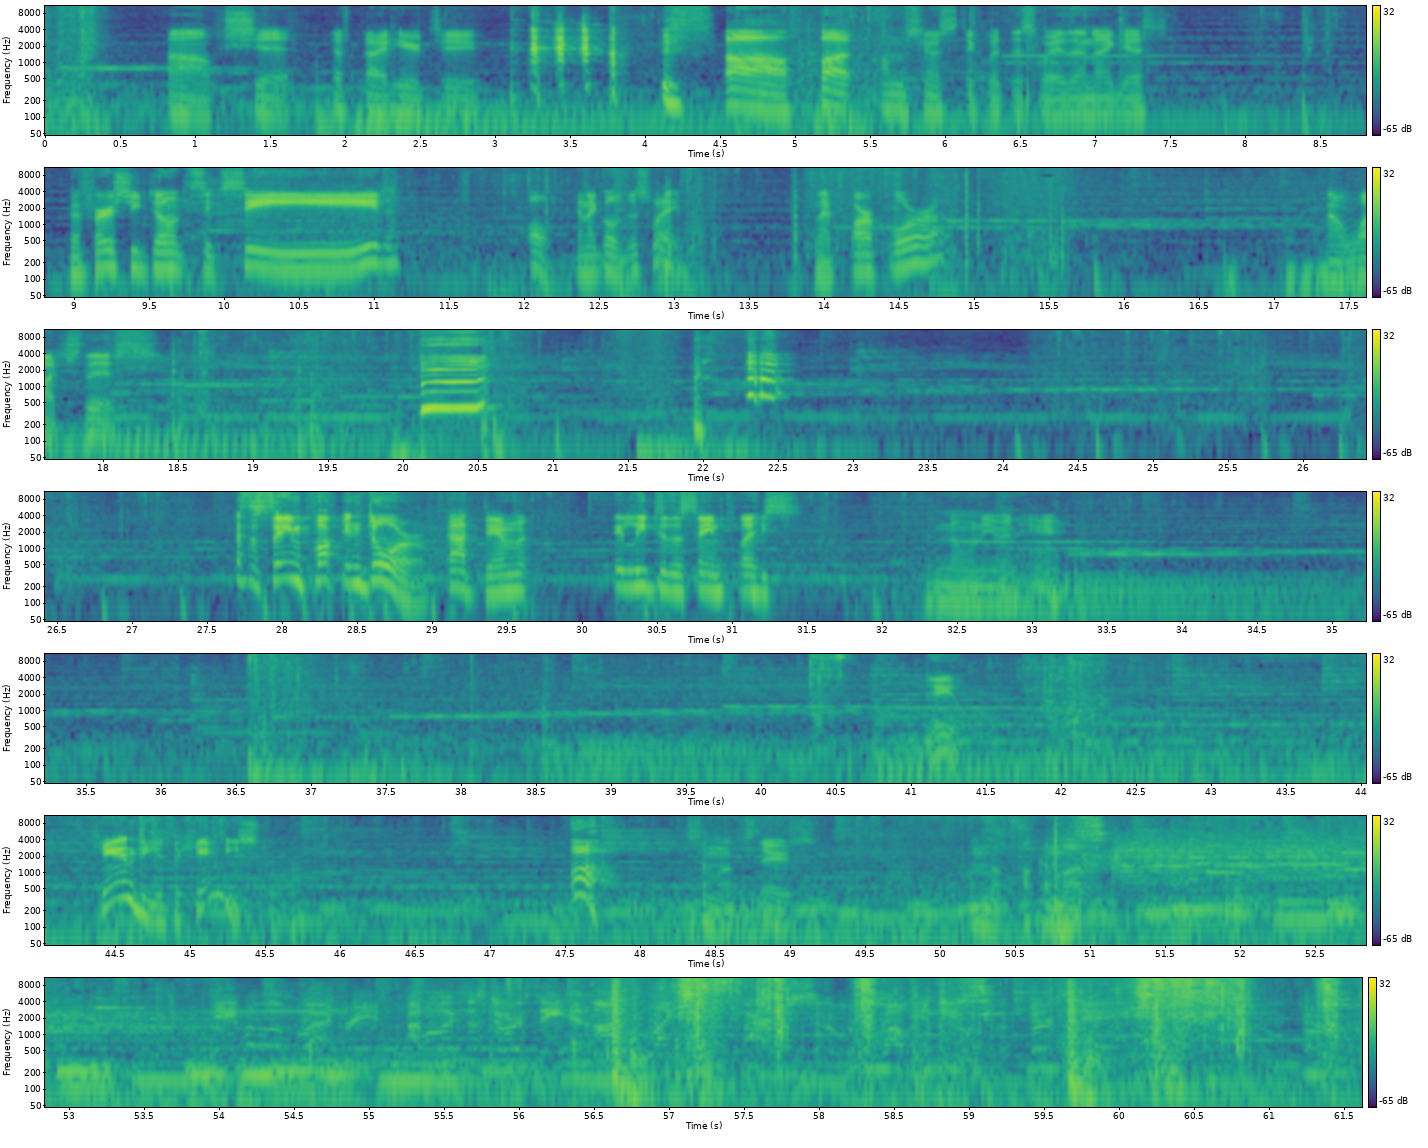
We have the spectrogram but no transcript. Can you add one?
Oh shit. Death died here too. oh fuck. I'm just gonna stick with this way then I guess. But first you don't succeed. Oh, can I go this way? Can I parkour up? Now watch this. That's the same fucking door. God damn it. They lead to the same place. There's no one even here. Nail. Candy. It's a candy store. Oh! Someone upstairs. I'm gonna fuck him up. People of Black Reef, I'm Aleksis Dorsey, and I would like to personally welcome you to the first day of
